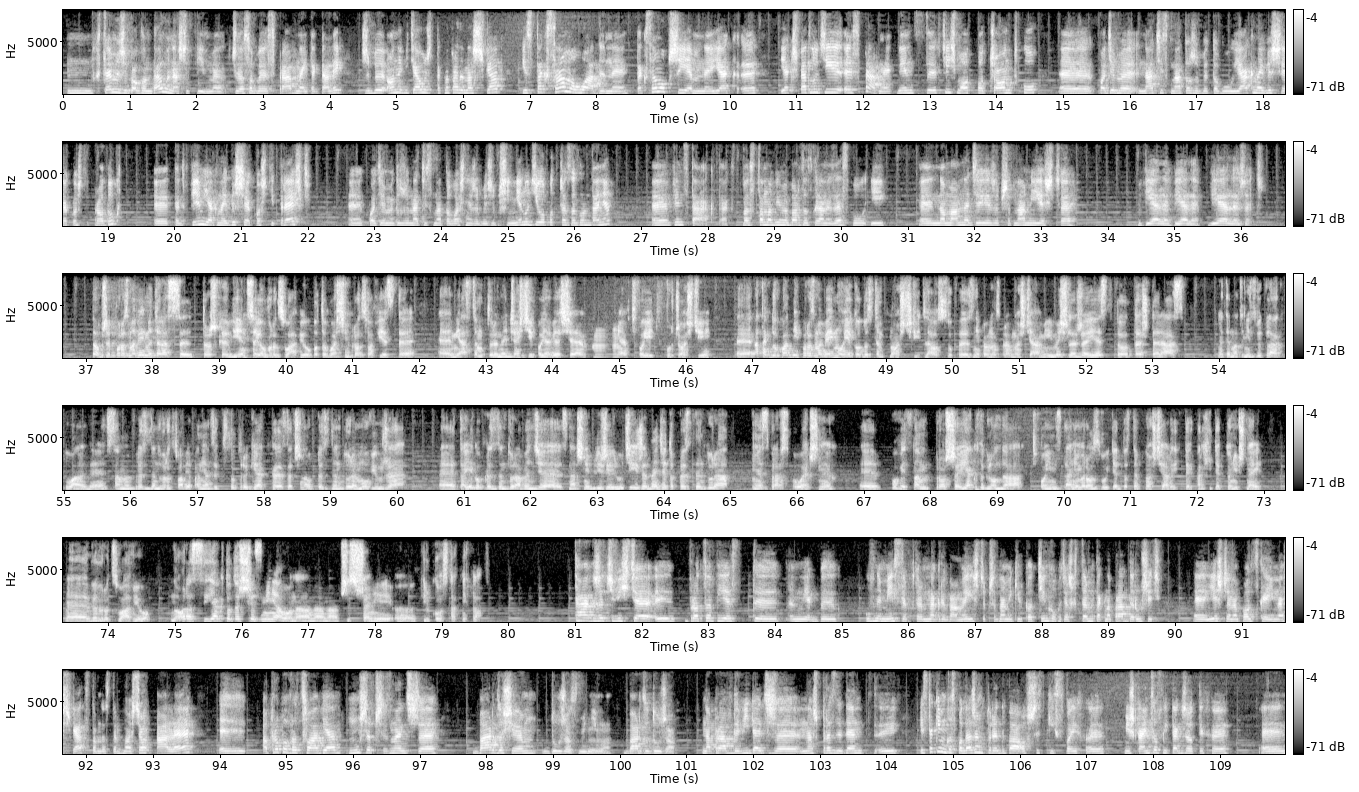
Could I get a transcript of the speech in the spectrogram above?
mm, chcemy, żeby oglądały nasze filmy, czy osoby sprawne i tak dalej, żeby one widziały, że tak naprawdę nasz świat jest tak samo ładny, tak samo przyjemny, jak, y, jak świat ludzi y, sprawnych. Więc y, chcieliśmy od początku, kładziemy nacisk na to, żeby to był jak najwyższej jakości produkt, ten film, jak najwyższej jakości treść. Kładziemy duży nacisk na to właśnie, żeby, żeby się nie nudziło podczas oglądania E, więc tak, tak. Stanowimy bardzo zgrany zespół i no mam nadzieję, że przed nami jeszcze wiele, wiele, wiele rzeczy. Dobrze, porozmawiajmy teraz troszkę więcej o Wrocławiu, bo to właśnie Wrocław jest miastem, które najczęściej pojawia się mm, w Twojej twórczości. A tak dokładniej porozmawiajmy o jego dostępności dla osób z niepełnosprawnościami. Myślę, że jest to też teraz temat niezwykle aktualny. Sam prezydent Wrocławia, pan Jacek Stutryk, jak zaczynał prezydenturę, mówił, że e, ta jego prezydentura będzie znacznie bliżej ludzi i że będzie to prezydentura e, spraw społecznych. E, powiedz nam proszę, jak wygląda Twoim zdaniem rozwój tej dostępności architektonicznej we Wrocławiu? No oraz jak to też się zmieniało na, na, na przestrzeni kilku ostatnich lat? Tak, rzeczywiście y, Wrocław jest jakby głównym miejscem, w którym nagrywamy. Jeszcze przed nami kilka odcinków, chociaż chcemy tak naprawdę ruszyć e, jeszcze na Polskę i na świat z tą dostępnością, ale e, a propos Wrocławia, muszę przyznać, że bardzo się dużo zmieniło. Bardzo dużo. Naprawdę widać, że nasz prezydent y, jest takim gospodarzem, który dba o wszystkich swoich mieszkańców i także o tych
